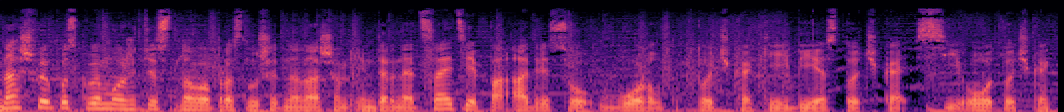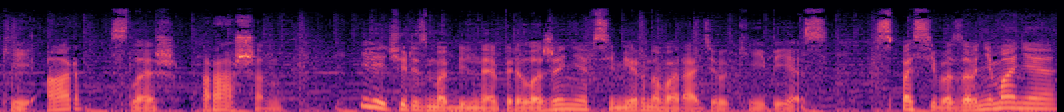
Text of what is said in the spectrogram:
Наш выпуск вы можете снова прослушать на нашем интернет-сайте по адресу world.kbs.co.kr russian или через мобильное приложение Всемирного радио KBS. Спасибо за внимание,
